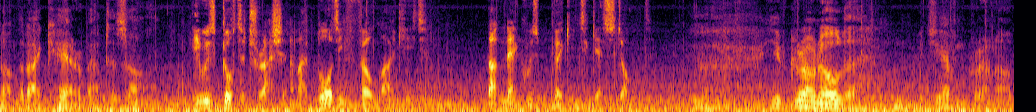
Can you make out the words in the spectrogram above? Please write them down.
Not that I care about Tazal. He was gutter trash, and I bloody felt like it. That neck was begging to get stomped. You've grown older, but you haven't grown up.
